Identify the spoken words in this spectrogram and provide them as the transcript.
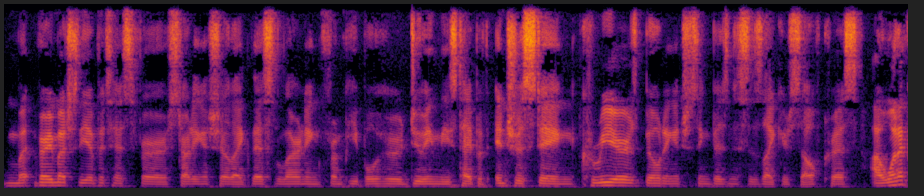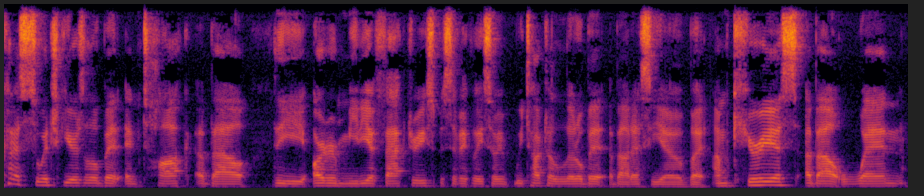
m- very much the impetus for starting a show like this. Learning from people who are doing these type of interesting careers, building interesting businesses like yourself, Kris. I want to kind of switch gears a little bit and talk about the Ardor Media Factory specifically. So we talked a little bit about SEO, but I'm curious about when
